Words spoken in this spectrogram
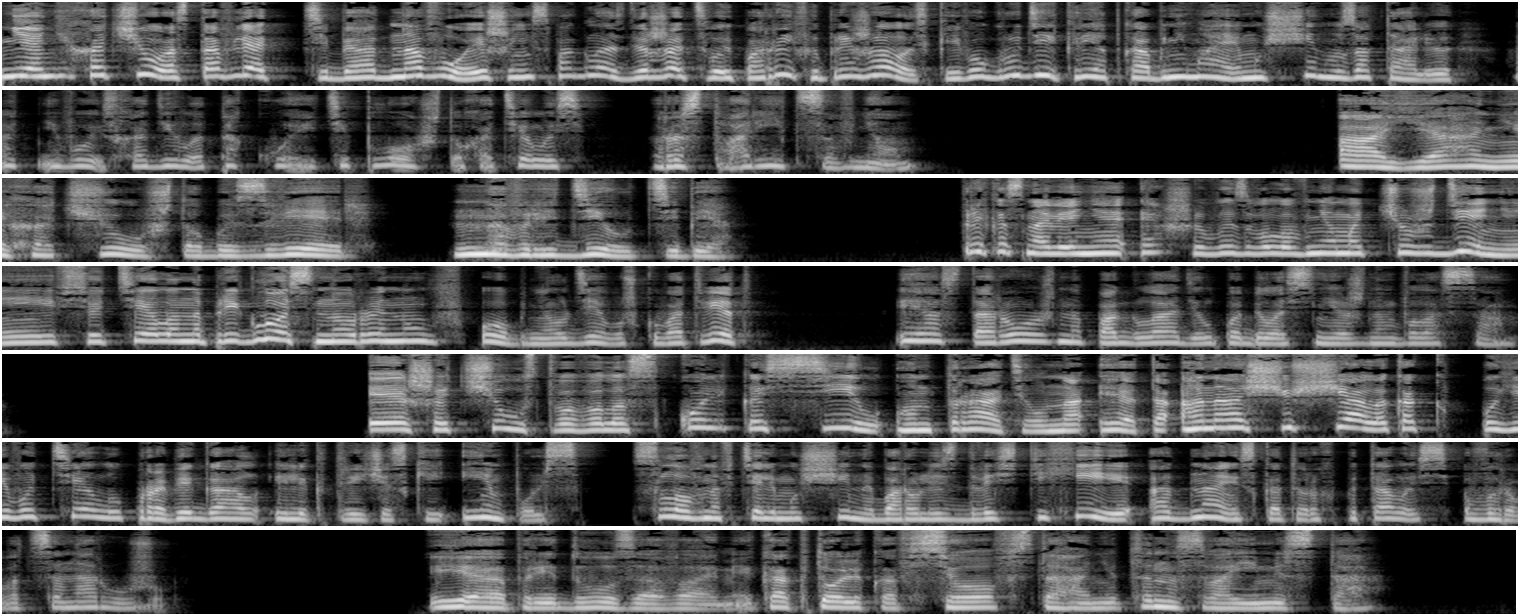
Я не хочу оставлять тебя одного. Эша не смогла сдержать свой порыв и прижалась к его груди, крепко обнимая мужчину за талию. От него исходило такое тепло, что хотелось раствориться в нем. А я не хочу, чтобы зверь навредил тебе. Прикосновение Эши вызвало в нем отчуждение, и все тело напряглось, но Ренулф обнял девушку в ответ и осторожно погладил по белоснежным волосам. Эша чувствовала, сколько сил он тратил на это. Она ощущала, как по его телу пробегал электрический импульс, словно в теле мужчины боролись две стихии, одна из которых пыталась вырваться наружу. Я приду за вами, как только все встанет на свои места.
